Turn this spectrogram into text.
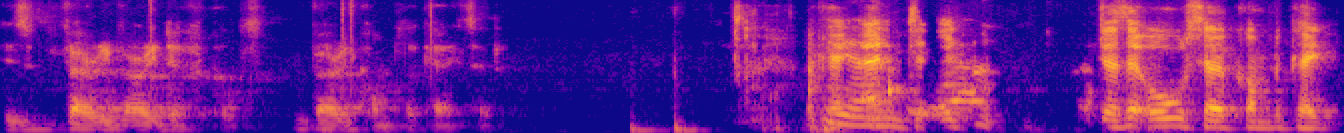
is very, very difficult, very complicated. Okay, yeah. and uh, does it also complicate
